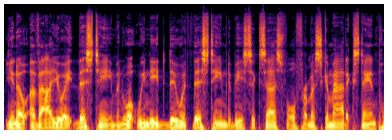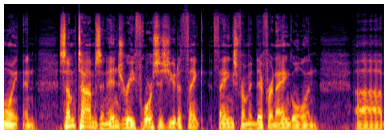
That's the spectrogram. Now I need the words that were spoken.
you know, evaluate this team and what we need to do with this team to be successful from a schematic standpoint. And sometimes an injury forces you to think things from a different angle. And, uh,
